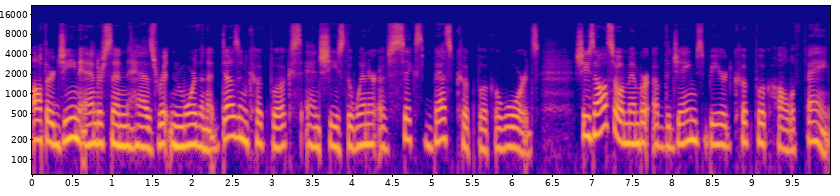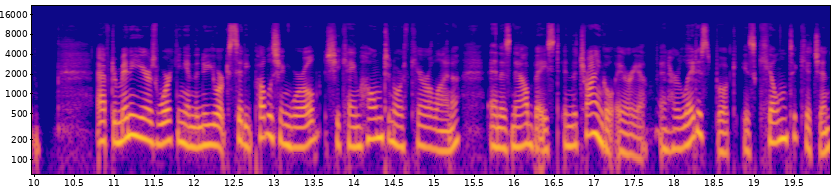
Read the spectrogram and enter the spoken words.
Author Jean Anderson has written more than a dozen cookbooks, and she's the winner of six Best Cookbook Awards. She's also a member of the James Beard Cookbook Hall of Fame. After many years working in the New York City publishing world, she came home to North Carolina and is now based in the Triangle area. And her latest book is Kiln to Kitchen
